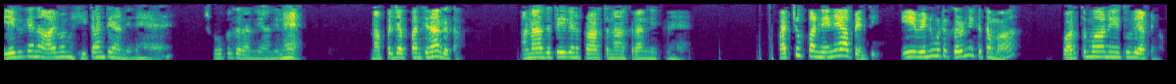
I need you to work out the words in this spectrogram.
ඒක ගැන ආයෙ මම හිතන්න යන්නේ නැහැ. ශෝක කරන්න යන්නේ නැහැ. නප්ප ජප්පන්ති නාගතං අනාගතය ගැන ප්‍රාර්ථනා කරන්නේත් නැහැ. පච්චුප්පන්නේ න්යාපෙන්ති. ඒ වෙනුවට කරන එක තමයි වර්තමානයේ තුල යැපෙනවා.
